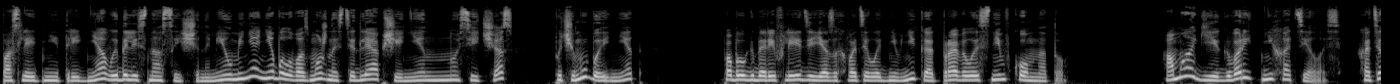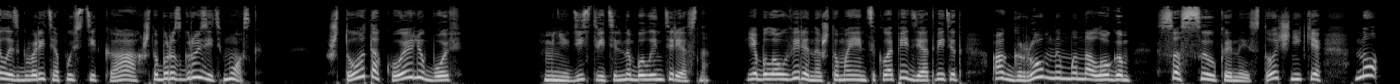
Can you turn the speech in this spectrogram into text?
Последние три дня выдались насыщенными, и у меня не было возможности для общения, но сейчас почему бы и нет? Поблагодарив леди, я захватила дневник и отправилась с ним в комнату. О магии говорить не хотелось. Хотелось говорить о пустяках, чтобы разгрузить мозг. Что такое любовь? Мне действительно было интересно. Я была уверена, что моя энциклопедия ответит огромным монологом со ссылкой на источники, но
